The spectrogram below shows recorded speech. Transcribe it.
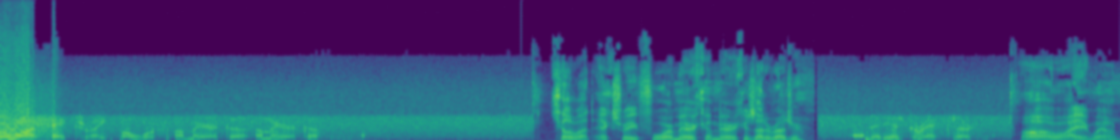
Kilowatt X-Ray 4, America, America. Kilowatt X-Ray 4, America, America. Is that a Roger? That is correct, sir. Oh, I, well,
